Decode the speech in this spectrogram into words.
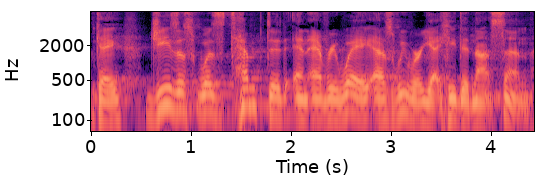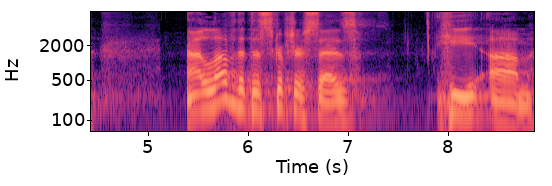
Okay, Jesus was tempted in every way as we were, yet he did not sin. And I love that this scripture says, he, um,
